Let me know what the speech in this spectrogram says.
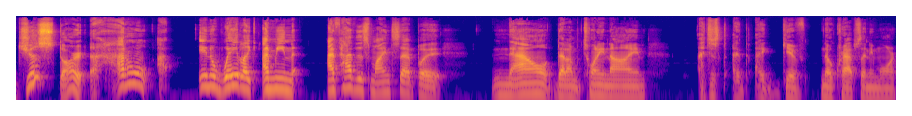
just start. I don't I, in a way like i mean i've had this mindset but now that i'm 29 i just i, I give no craps anymore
